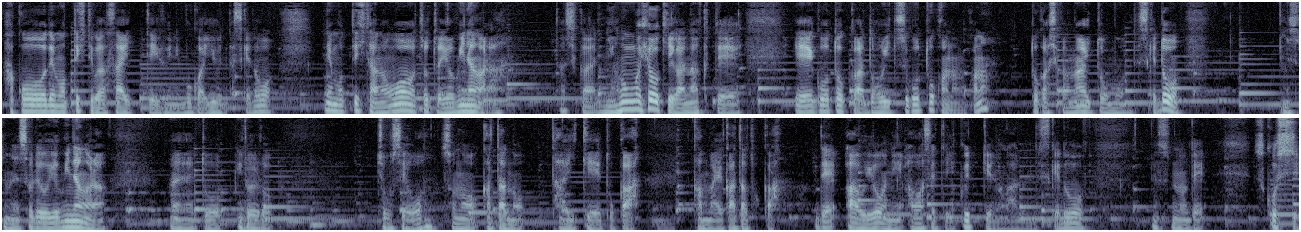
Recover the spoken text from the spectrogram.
箱で持ってきてくださいっていうふうに僕は言うんですけどで持ってきたのをちょっと読みながら確か日本語表記がなくて英語とかドイツ語とかなのかな？とかしかないと思うんですけどですねそれを読みながら、えーと、いろいろ調整をその方の体型とか構え方とかで合うように合わせていくっていうのがあるんですけどですので少し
